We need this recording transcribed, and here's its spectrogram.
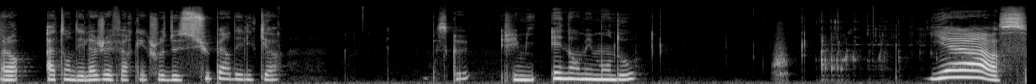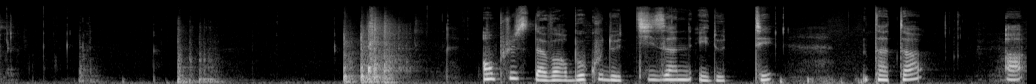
Alors attendez, là je vais faire quelque chose de super délicat. Parce que j'ai mis énormément d'eau. Yes En plus d'avoir beaucoup de tisane et de thé, Tata a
